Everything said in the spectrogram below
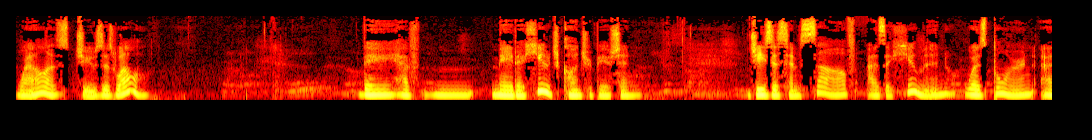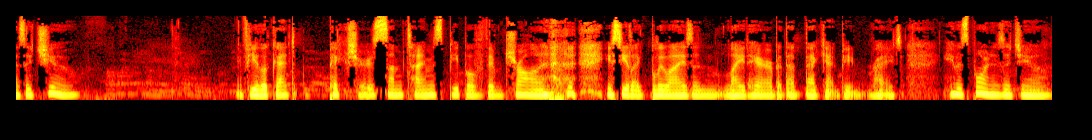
Well, as Jews as well. They have made a huge contribution. Jesus himself, as a human, was born as a Jew. If you look at pictures, sometimes people they've drawn, you see like blue eyes and light hair, but that, that can't be right. He was born as a Jew.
